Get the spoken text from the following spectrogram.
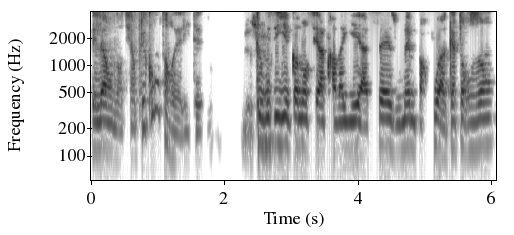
et là on n'en tient plus compte en réalité. que vous ayez commencé à travailler à 16 ou même parfois à 14 ans,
